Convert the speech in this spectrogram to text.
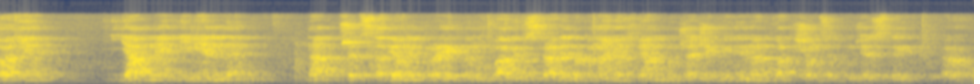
Głosowanie jawne, imienne nad przedstawionym projektem uchwały w sprawie dokonania zmian w budżecie gminy na 2020 rok.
